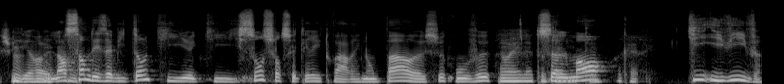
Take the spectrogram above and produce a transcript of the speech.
Je veux Hmm, dire, euh, hmm, l'ensemble des habitants qui, qui sont sur ce territoire et non pas euh, ceux qu'on veut, Ouais, seulement- qui y vivent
